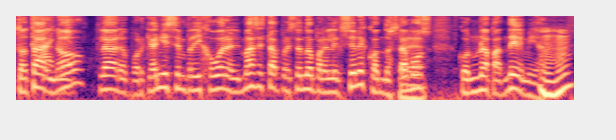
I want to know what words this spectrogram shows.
Total, ¿no? Claro, porque Áñez siempre dijo, bueno, el MAS está presionando para elecciones cuando estamos con una pandemia. Ujú.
